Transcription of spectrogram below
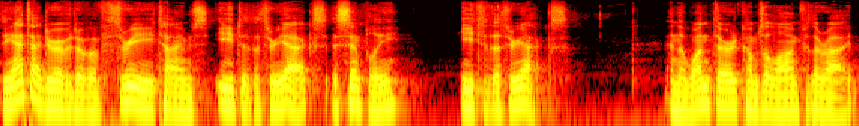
The antiderivative of 3 times e to the 3x is simply e to the 3x, and the 1 third comes along for the ride.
